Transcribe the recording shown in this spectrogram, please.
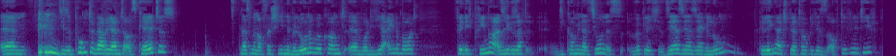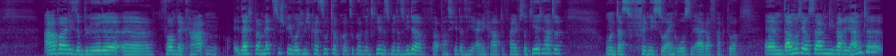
Ähm, diese Punkte-Variante aus Keltis, dass man noch verschiedene Belohnungen bekommt, ähm, wurde hier eingebaut. Finde ich prima. Also wie gesagt, die Kombination ist wirklich sehr, sehr, sehr gelungen. Gelegenheitsspielertauglich ist es auch definitiv. Aber diese blöde äh, Form der Karten, selbst beim letzten Spiel, wo ich mich versucht habe zu konzentrieren, ist mir das wieder passiert, dass ich eine Karte falsch sortiert hatte. Und das finde ich so einen großen Ärgerfaktor. Ähm, dann muss ich auch sagen, die Variante,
